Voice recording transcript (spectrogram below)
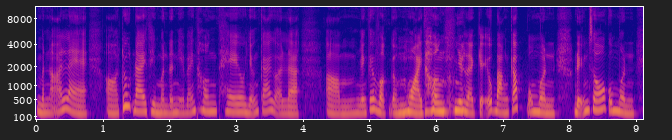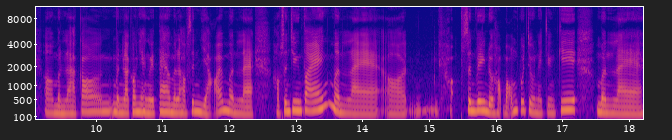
Mình nói là uh, trước đây thì mình định nghĩa bản thân theo những cái gọi là um, những cái vật ngoài thân như là kiểu bằng cấp của mình điểm số của mình. Uh, mình là con mình là con nhà người ta mình là học sinh giỏi mình là học sinh chuyên toán mình là uh, học sinh viên được học bổng của trường này trường kia mình là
